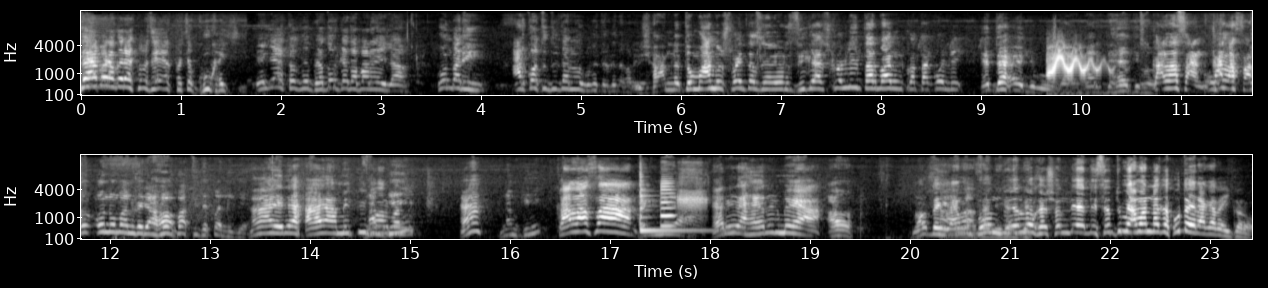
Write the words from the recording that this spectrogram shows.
লেবার করে এক পাশে এক পাশে ঘু খাইছি। এই যে একটা ভেতর কেদা পারে এলাম কোন বাড়ি? আর কত দুই জানো ভেতর কেদা পারে সামনে তো মানুষ পাইতেছে জিজ্ঞাসা করলি তার বাড়ির কথা কইলি হে দেখাই দিব। দেখাই দিব। কালাসান কালাসান। অনুমান করে হ পাতি দেখবা নিজে হ্যাঁ রে হায় আমি তুই নাম কি? হ্যাঁ? নাম কি? কালাসান। হ্যারি হ্যারির মেয়া। দেখি আমার কালাসান বন্ধু লোকেশন দিয়ে দিছে তুমি আমার নাকি হুদাই রাগারাই করো।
